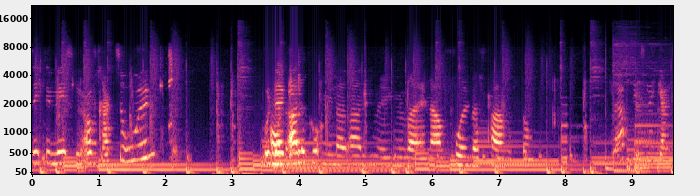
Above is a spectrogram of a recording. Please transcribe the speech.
Sich den nächsten Auftrag zu holen. Und, Und da geht, alle gucken ihn dann an wegen seiner Full Vespa-Rüstung. ich glaube, die ist nicht ganz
